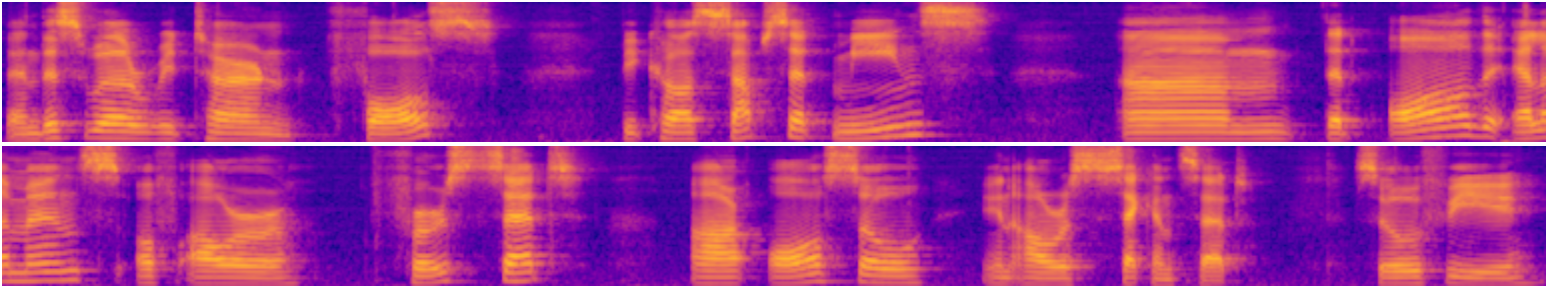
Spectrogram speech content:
then this will return false because subset means um, that all the elements of our first set are also in our second set. So if we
